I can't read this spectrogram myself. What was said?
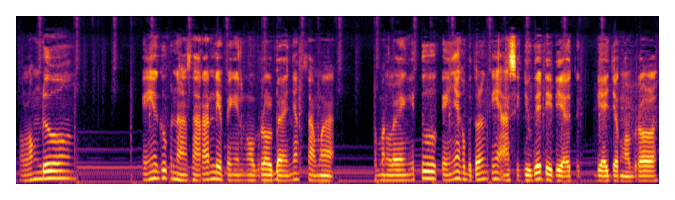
tolong dong. Kayaknya gue penasaran deh pengen ngobrol banyak sama temen lo yang itu. Kayaknya kebetulan kayaknya asik juga deh dia diajak ngobrol.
